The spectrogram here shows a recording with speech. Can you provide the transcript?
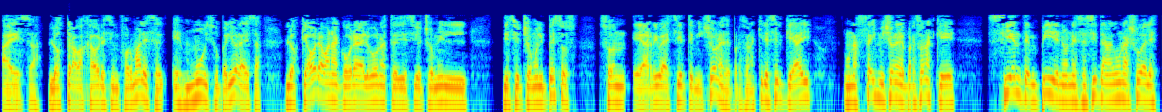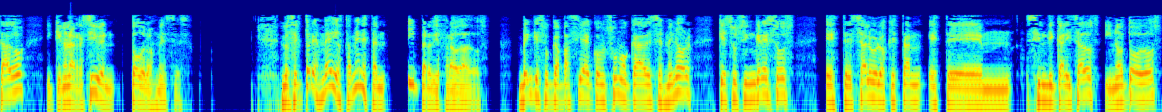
a esa. Los trabajadores informales es, muy superior a esa. Los que ahora van a cobrar el bono este 18 mil 18 mil pesos son eh, arriba de 7 millones de personas. Quiere decir que hay unas 6 millones de personas que sienten, piden o necesitan alguna ayuda del Estado y que no la reciben todos los meses. Los sectores medios también están hiper defraudados. Ven que su capacidad de consumo cada vez es menor, que sus ingresos, este, salvo los que están este, mm, sindicalizados y no todos,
